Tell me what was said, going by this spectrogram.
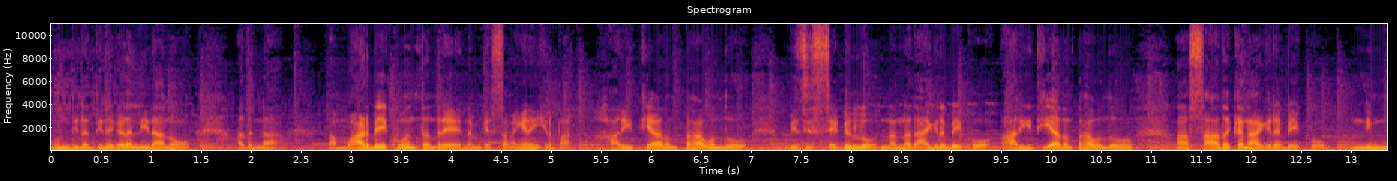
ಮುಂದಿನ ದಿನಗಳಲ್ಲಿ ನಾನು ಅದನ್ನು ಮಾಡಬೇಕು ಅಂತಂದರೆ ನಮಗೆ ಸಮಯನೇ ಇರಬಾರ್ದು. ಆ ರೀತಿಯಾದಂತಹ ಒಂದು ಬ್ಯುಸಿ ಸೆಡ್ಯೂಲು ನನ್ನದಾಗಿರಬೇಕು, ಆ ರೀತಿಯಾದಂತಹ ಒಂದು ಸಾಧಕನಾಗಿರಬೇಕು. ನಿಮ್ಮ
